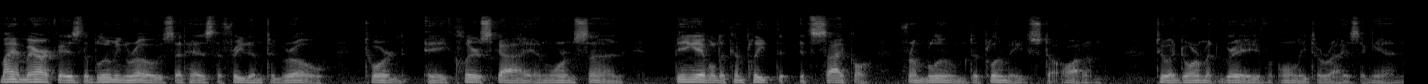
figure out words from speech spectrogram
My America is the blooming rose that has the freedom to grow toward a clear sky and warm sun, being able to complete its cycle from bloom to plumage to autumn, to a dormant grave only to rise again.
